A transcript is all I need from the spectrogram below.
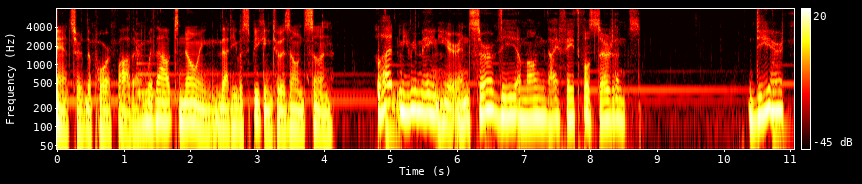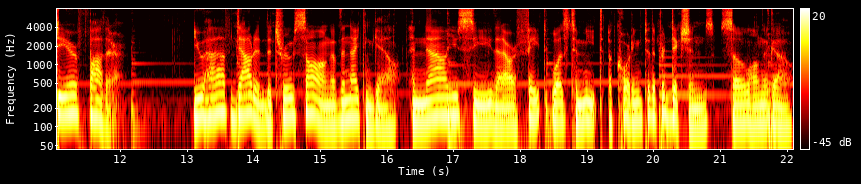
answered the poor father, without knowing that he was speaking to his own son, let me remain here and serve thee among thy faithful servants. Dear, dear father, you have doubted the true song of the nightingale, and now you see that our fate was to meet according to the predictions so long ago.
